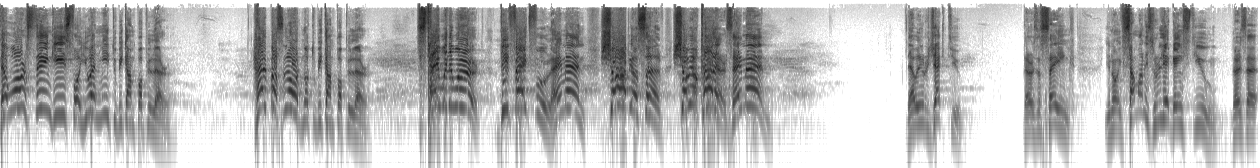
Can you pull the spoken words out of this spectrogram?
The worst thing is for you and me to become popular. Help us, Lord, not to become popular. Stay with the word. Be faithful. Amen. Show up yourself. Show your colors. Amen. They will reject you. There is a saying, you know, if someone is really against you, there's a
